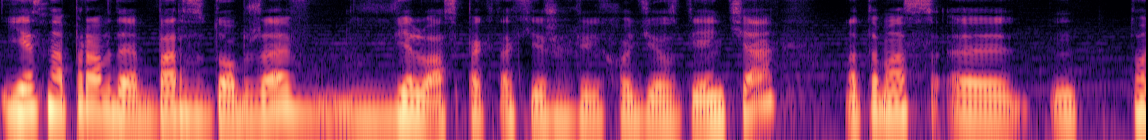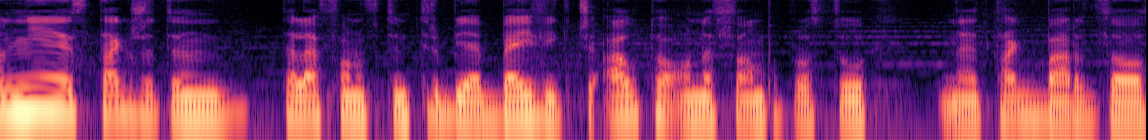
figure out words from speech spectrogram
jest naprawdę bardzo dobrze w wielu aspektach, jeżeli chodzi o zdjęcia, natomiast y, to nie jest tak, że ten telefon w tym trybie Basic czy Auto, one są po prostu y, tak bardzo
